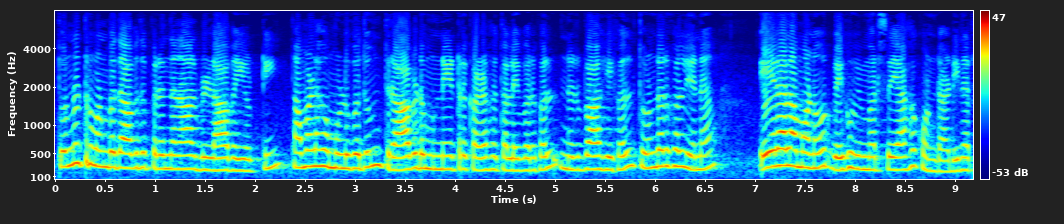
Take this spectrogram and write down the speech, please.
தொன்னூற்று ஒன்பதாவது பிறந்தநாள் விழாவையொட்டி தமிழகம் முழுவதும் திராவிட முன்னேற்ற கழக தலைவர்கள் நிர்வாகிகள் தொண்டர்கள் என ஏராளமானோர் வெகு விமர்சையாக கொண்டாடினர்.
